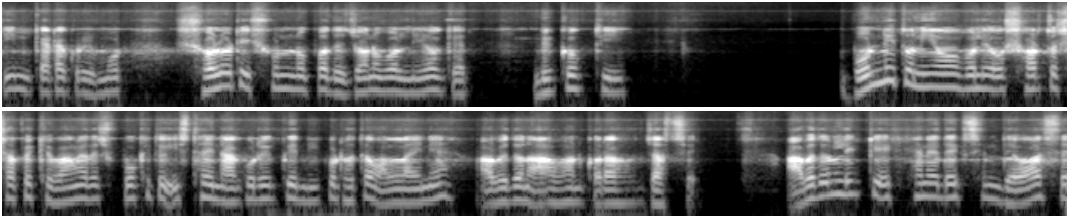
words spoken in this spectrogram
তিন ক্যাটাগরির মোট ষোলোটি শূন্য পদে জনবল নিয়োগের বিজ্ঞপ্তি। বর্ণিত নিয়মাবলী ও শর্ত সাপেক্ষে বাংলাদেশ প্রকৃত স্থায়ী নাগরিকদের নিকট হতে অনলাইনে আবেদন আহ্বান করা যাচ্ছে। আবেদন লিঙ্কটি এখানে দেখছেন, দেওয়া আছে।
